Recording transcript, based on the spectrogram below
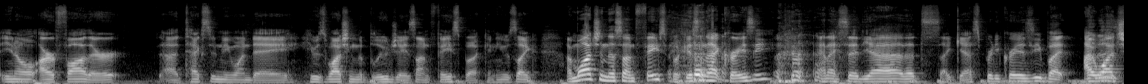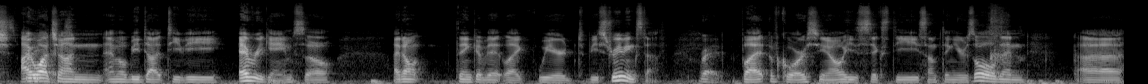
you know our father uh, texted me one day. He was watching the Blue Jays on Facebook, and he was like, "I'm watching this on Facebook. Isn't that crazy?" and I said, "Yeah, that's I guess pretty crazy, but I watch I watch crazy. on MLB.TV every game, so I don't think of it like weird to be streaming stuff." Right. But of course, you know, he's 60 something years old and uh,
